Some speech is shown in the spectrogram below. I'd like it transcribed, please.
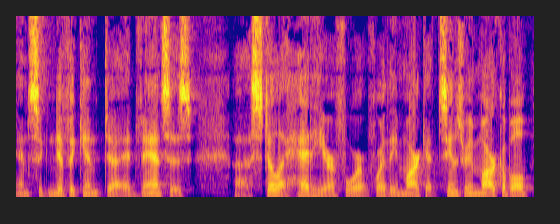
and significant uh, advances. Uh, still ahead here for, for the market. Seems remarkable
